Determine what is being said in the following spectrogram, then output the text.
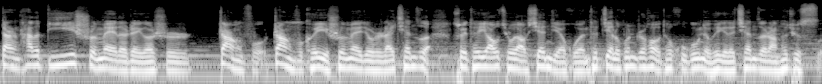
但是他的第一顺位的这个是丈夫，丈夫可以顺位就是来签字，所以她要求要先结婚。她结了婚之后，她护工就可以给她签字，让她去死，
